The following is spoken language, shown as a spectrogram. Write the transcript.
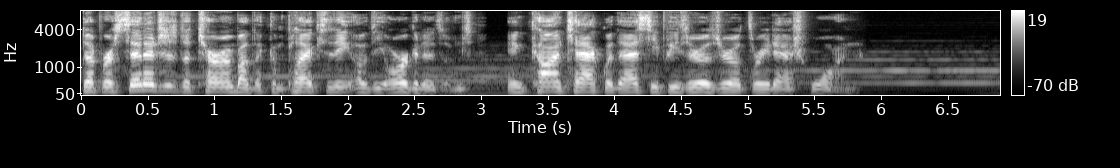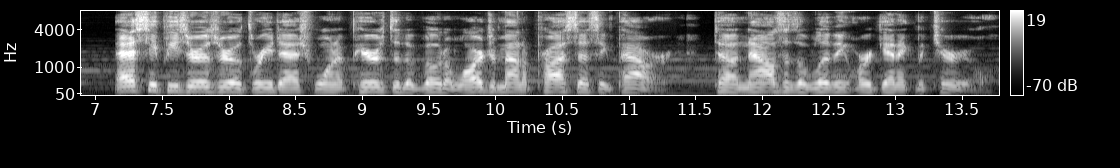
The percentage is determined by the complexity of the organisms in contact with SCP-003-1. SCP-003-1 appears to devote a large amount of processing power to analysis of living organic material.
